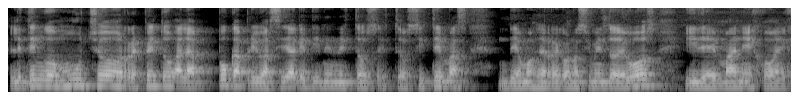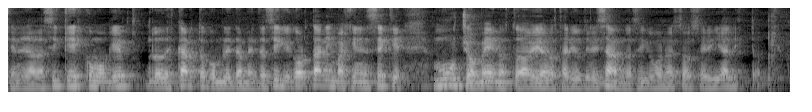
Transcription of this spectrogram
le tengo mucho respeto a la poca privacidad que tienen estos, estos sistemas digamos, de reconocimiento de voz y de manejo en general. Así que es como que lo descarto completamente. Así que Cortana, imagínense que mucho menos todavía lo estaría utilizando. Así que bueno, eso sería la historia.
